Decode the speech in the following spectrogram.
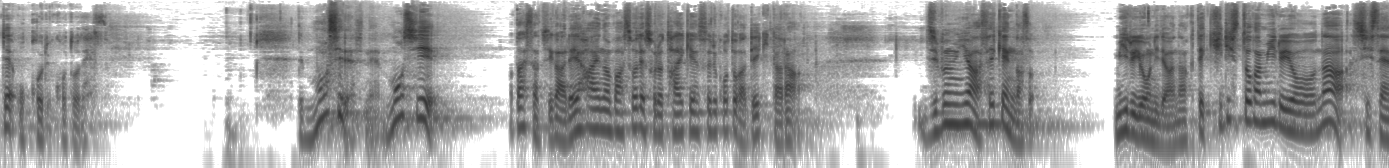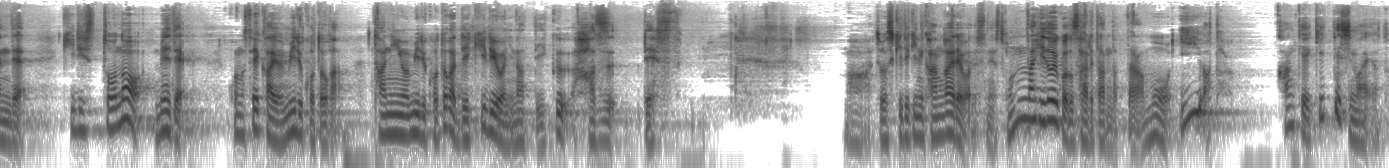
で起こることです。でもしですね、もし私たちが礼拝の場所でそれを体験することができたら、自分や世間が見るようにではなくて、キリストが見るような視線で、キリストの目で、この世界を見ることが、他人を見ることができるようになっていくはずです。まあ、常識的に考えればですね、そんなひどいことされたんだったらもういいよと。関係切ってしまえよと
